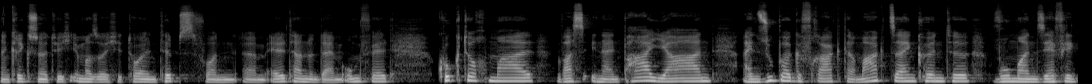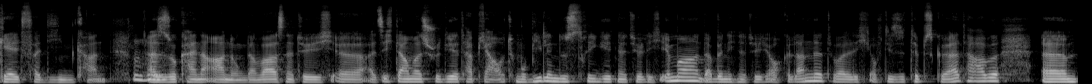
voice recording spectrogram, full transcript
dann kriegst du natürlich immer solche tollen Tipps von ähm, Eltern und deinem Umfeld guck doch mal, was in ein paar Jahren ein super gefragter Markt sein könnte, wo man sehr viel Geld verdienen kann. Mhm. Also so keine Ahnung. Dann war es natürlich, äh, als ich damals studiert habe, ja, Automobilindustrie geht natürlich immer. Da bin ich natürlich auch gelandet, weil ich auf diese Tipps gehört habe. Ähm,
